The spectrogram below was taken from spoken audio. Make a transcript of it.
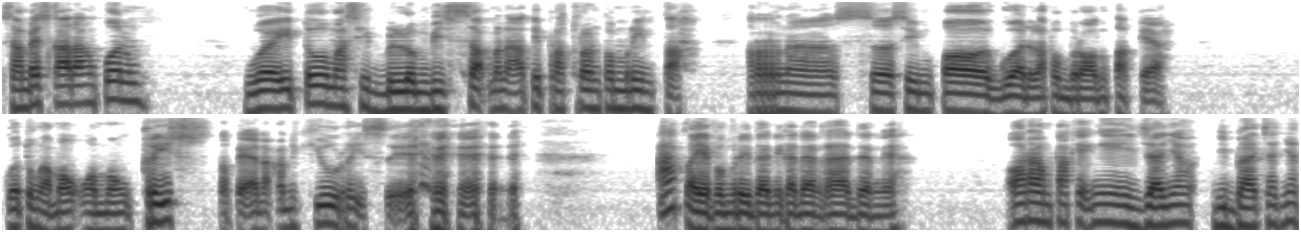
Sampai sekarang pun gue itu masih belum bisa menaati peraturan pemerintah karena sesimpel gue adalah pemberontak ya. Gue tuh nggak mau ngomong Chris tapi enakan Curis. Apa ya pemerintah ini kadang-kadang ya? Orang pakai ngejanya dibacanya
